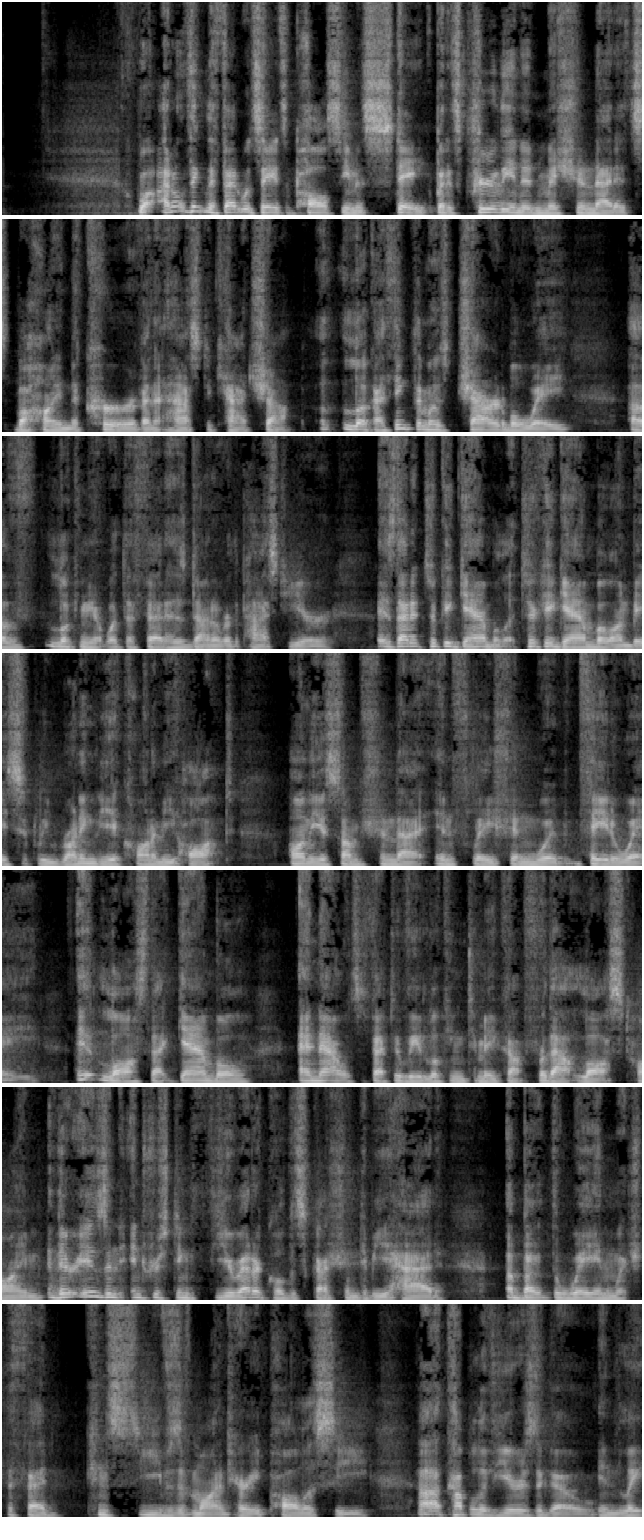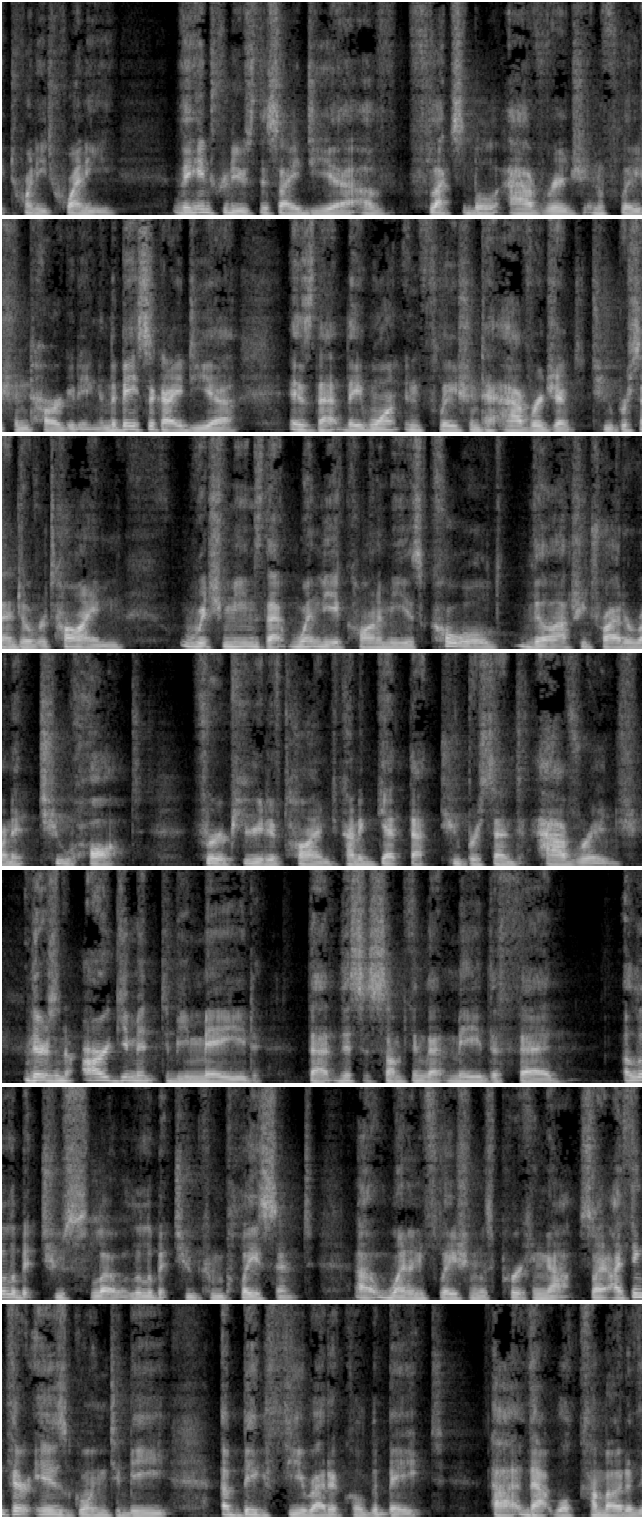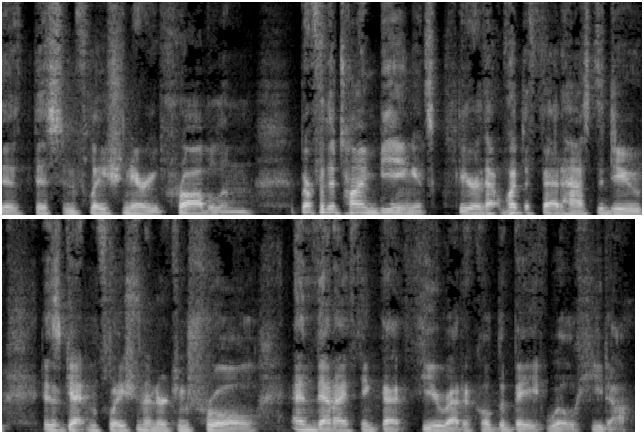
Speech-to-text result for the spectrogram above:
Well, I don't think the Fed would say it's a policy mistake, but it's clearly an admission that it's behind the curve and it has to catch up. Look, I think the most charitable way of looking at what the Fed has done over the past year is that it took a gamble. It took a gamble on basically running the economy hot on the assumption that inflation would fade away. It lost that gamble, and now it's effectively looking to make up for that lost time. There is an interesting theoretical discussion to be had about the way in which the Fed conceives of monetary policy. Uh, a couple of years ago, in late 2020, they introduced this idea of flexible average inflation targeting. And the basic idea is that they want inflation to average out to 2% over time, which means that when the economy is cold, they'll actually try to run it too hot for a period of time to kind of get that 2% average. There's an argument to be made that this is something that made the Fed a little bit too slow, a little bit too complacent uh, when inflation was perking up. So I, I, think there is going to be a big theoretical debate uh, that will come out of this, this inflationary problem. But for the time being, it's clear that what the Fed has to do is get inflation under control. And then I think that theoretical debate will heat up.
